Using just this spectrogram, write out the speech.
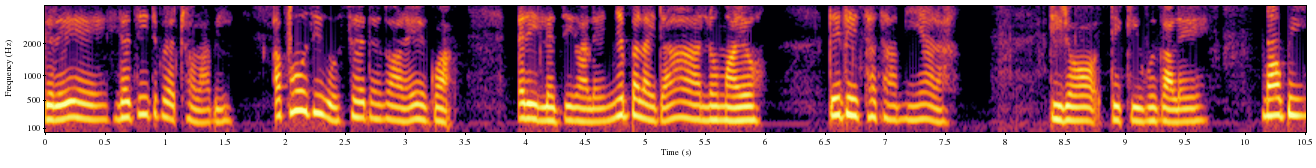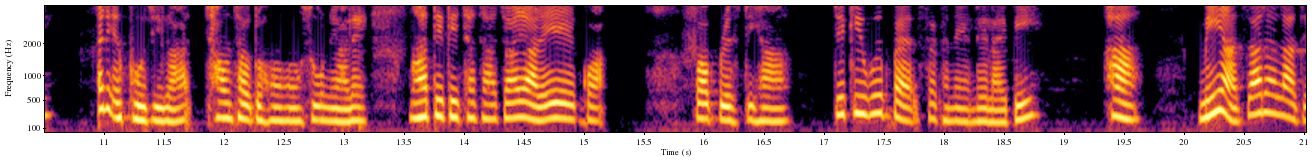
ကယ်လက်ကြီးတစ်ပတ်ထွက်လာပြီးအဖိုးကြီးကိုဆွဲသွင်းသွားတယ်ကွအဲ့ဒီလက်ကြီးကလည်းညက်ပက်လိုက်တာလွန်မာရောတေးသေးချာချာမြင်ရတာဒီတော့တီကီဝစ်ကလည်းနောက်ပြီးအဲ့ဒီအဖိုးကြီးကချောင်းချောက်တဟုံဟုံဆိုးနေတာလဲငါတေးသေးချာချာကြားရတယ်ကွဘော့ပရစ်တီဟာတီကီဝစ်ပတ်ဆက်ခနဲ့လဲလိုက်ပြီးဟာ မင်းကကြားတတ်လာကြ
